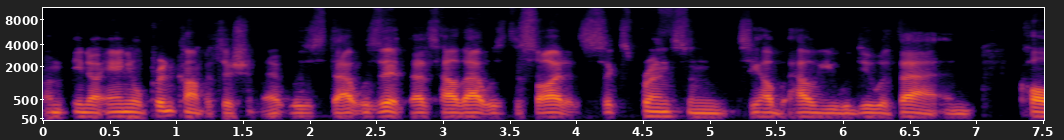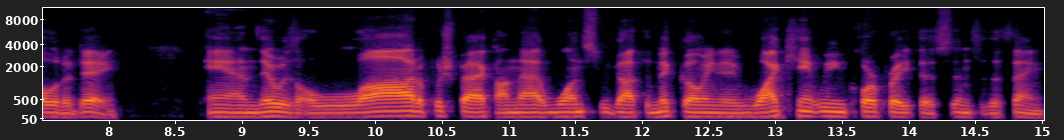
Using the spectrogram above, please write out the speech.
um, you know, annual print competition. That was, that was it. That's how that was decided. Six prints and see how, how you would do with that and call it a day. And there was a lot of pushback on that once we got the MIC going and why can't we incorporate this into the thing?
